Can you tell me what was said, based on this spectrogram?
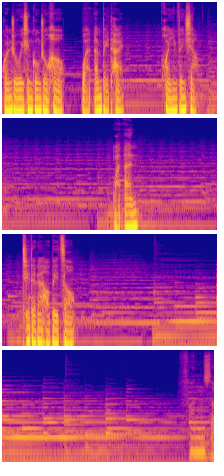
关注微信公众号“晚安北太”，欢迎分享。晚安，记得盖好被子哦。分手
